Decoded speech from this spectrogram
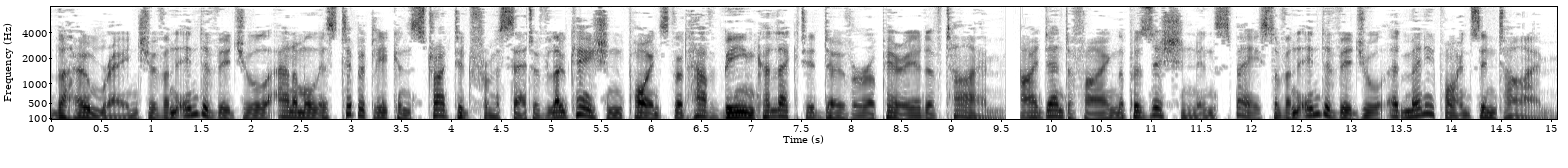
The home range of an individual animal is typically constructed from a set of location points that have been collected over a period of time, identifying the position in space of an individual at many points in time.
